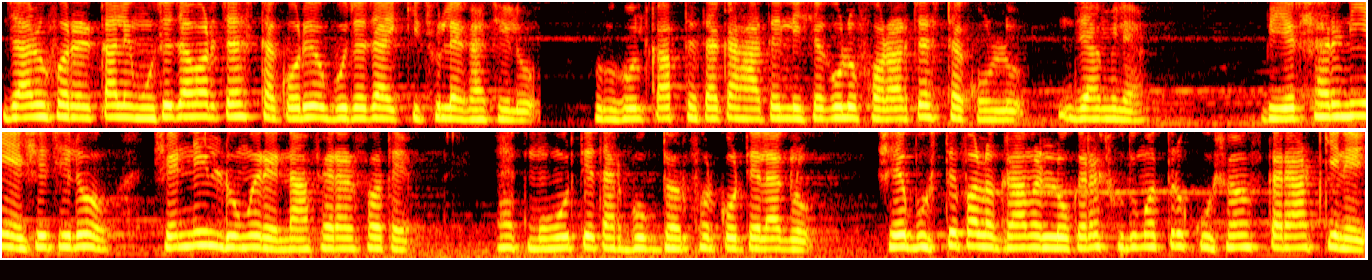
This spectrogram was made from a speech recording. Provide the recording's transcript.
যার উপরের কালে মুছে যাওয়ার চেষ্টা করেও বোঝা যায় কিছু লেখা ছিল। রুহুল কাঁপতে থাকা হাতের লেখাগুলো ফরার চেষ্টা করল। জামিলা, বিয়ের শাড়ি নিয়ে এসেছিল সে নীল ডুমেরে না ফেরার পথে। এক মুহূর্তে তার বুক ধরফর করতে লাগল। সে বুঝতে পারল গ্রামের লোকেরা শুধুমাত্র কুসংস্কারে আটকে নেই।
